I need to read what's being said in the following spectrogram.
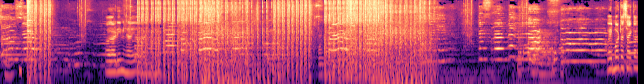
better अगाडि नि है अगाडि ओइ मोटरसाइकल।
